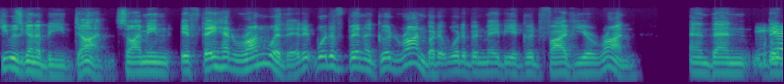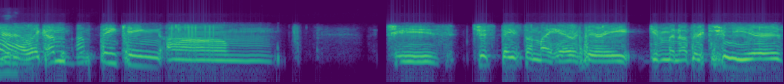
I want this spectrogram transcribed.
he was going to be done. So, I mean, if they had run with it, it would have been a good run, but it would have been maybe a good five year run. And then yeah, like I'm I'm thinking, um, geez, just based on my hair theory, give him another two years.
